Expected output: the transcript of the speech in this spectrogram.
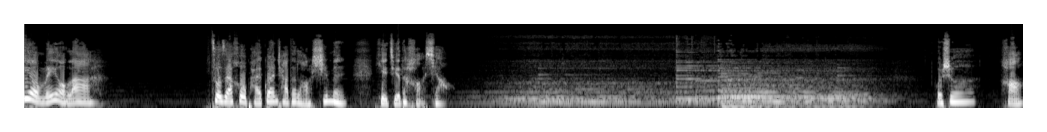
有，没有啦！”坐在后排观察的老师们也觉得好笑。我说：“好，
